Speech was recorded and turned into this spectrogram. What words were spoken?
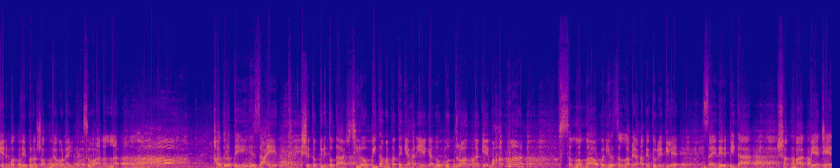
এর মধ্যে কোনো সন্দেহ নাই। সুবহানাল্লাহ। হজরতে জায়েদ সে তো কৃত দাস ছিল, পিতামাতা থেকে হারিয়ে গেল কুদরত তাকে মোহাম্মদ ওয়াসাল্লামের হাতে তুলে দিলেন। জায়েদের পিতা সংবাদ পেয়েছেন,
